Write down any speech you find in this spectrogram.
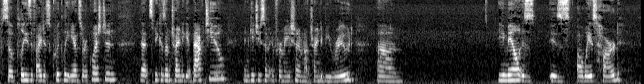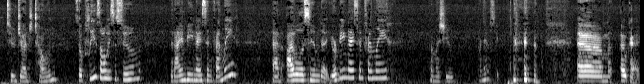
so please, if I just quickly answer a question, that's because I'm trying to get back to you and get you some information. I'm not trying to be rude. Um, email is is always hard to judge tone, so please always assume that I am being nice and friendly, and I will assume that you're being nice and friendly, unless you are nasty. um, okay,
